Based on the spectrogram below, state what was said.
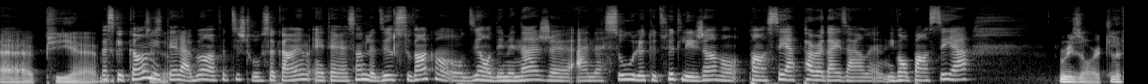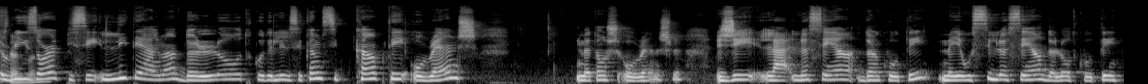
Euh, puis euh, Parce que quand on était là-bas, en fait, je trouve ça quand même intéressant de le dire. Souvent, quand on dit on déménage euh, à Nassau, là, tout de suite, les gens vont penser à Paradise Island. Ils vont penser à resort, là, resort, puis c'est littéralement de l'autre côté de l'île. C'est comme si quand t'es au ranch, mettons je suis au ranch, j'ai l'océan d'un côté, mais il y a aussi l'océan de l'autre côté,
